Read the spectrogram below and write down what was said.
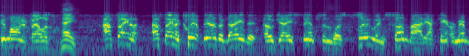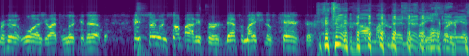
Good morning, fellas. Hey. I seen a I seen a clip the other day that O.J. Simpson was suing somebody. I can't remember who it was. You'll have to look it up. But he's suing somebody for defamation of character. oh my goodness! Good Are you Lord. serious?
